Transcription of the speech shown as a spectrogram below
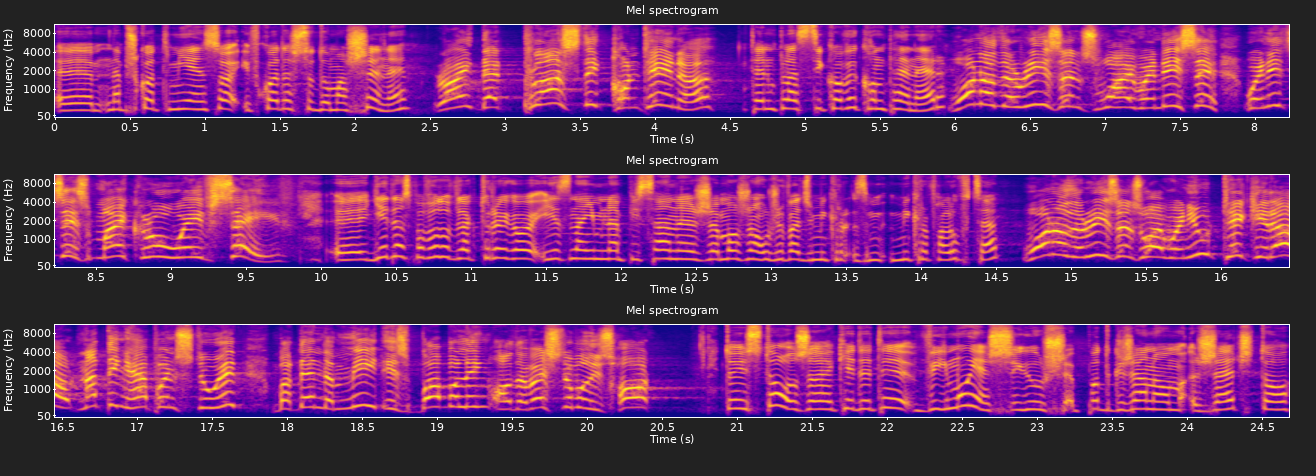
e, na przykład mięso i wkładasz to do maszyny, right? That plastic container, ten plastikowy kontener. one of the reasons why when they say when it says microwave safe, jeden z powodów, dla którego jest na nim napisane, że można używać mikro, mikrofalówce, one of the reasons why when you take it out, nothing happens to it, but then the meat is bubbling or the vegetable is hot. To jest to, że kiedy ty wyjmujesz już podgrzaną rzecz, to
